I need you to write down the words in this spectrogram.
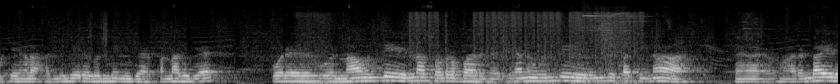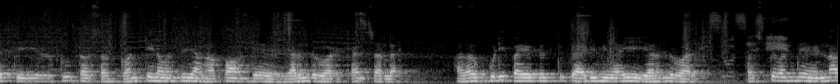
ஓகேங்களா? அந்தமாரி வந்து நீங்கள் பண்ணாதீங்க. ஒரு ஒரு நான் வந்து என்ன சொல்கிறேன் பாருங்கள் எனக்கு வந்து வந்து பார்த்தீங்கன்னா ரெண்டாயிரத்தி டூ தௌசண்ட் டுவெண்ட்டியில் வந்து எங்கள் அப்பா வந்து இறந்துருவார் கேன்சரில் அதாவது குடி பழக்கத்துக்கு அடிமையாகி இறந்துருவார். ஃபஸ்ட்டு வந்து என்ன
